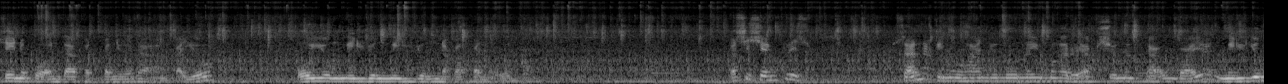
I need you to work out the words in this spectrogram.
Sino po ang dapat paniwalaan? Kayo o yung milyong-milyong nakapanood? Kasi siyempre, sana kinuha nyo muna yung mga reaksyon ng taong bayan. Milyon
